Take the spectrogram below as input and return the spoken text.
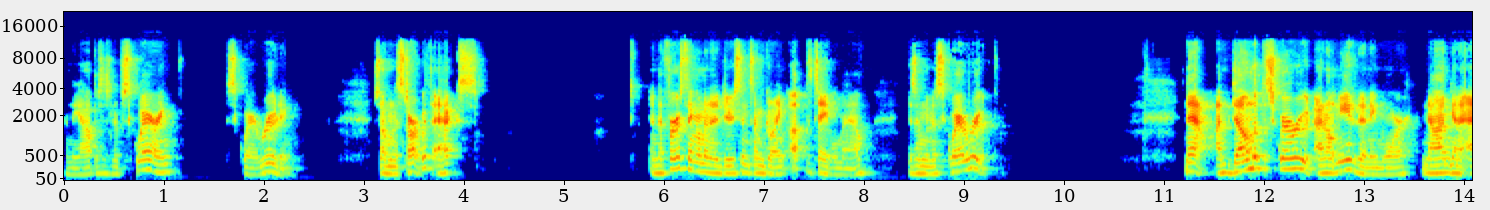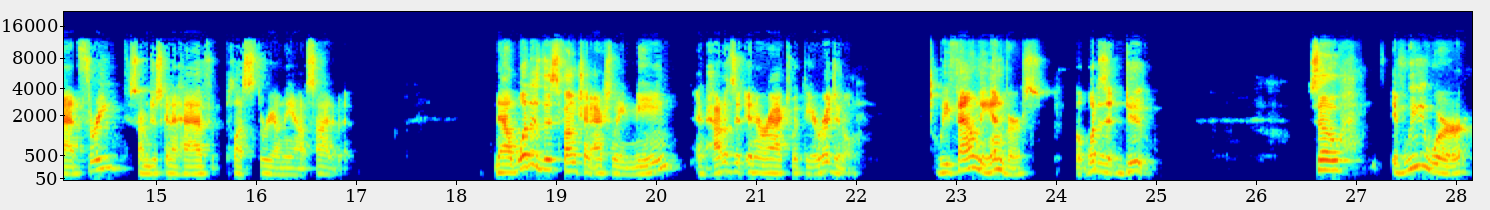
and the opposite of squaring square rooting. So I'm going to start with x, and the first thing I'm going to do since I'm going up the table now is I'm going to square root. Now, I'm done with the square root. I don't need it anymore. Now I'm going to add 3, so I'm just going to have plus 3 on the outside of it. Now, what does this function actually mean and how does it interact with the original? We found the inverse, but what does it do? So if we were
